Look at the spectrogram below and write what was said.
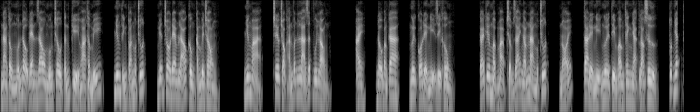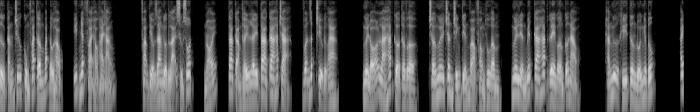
Nàng tổng muốn đậu đen rau muống châu tấn kỳ hoa thẩm mỹ, nhưng tính toán một chút, miễn cho đem lão công cắm bên trong. Nhưng mà, trêu chọc hắn vẫn là rất vui lòng. Ai, đậu bằng ca, ngươi có đề nghị gì không? Cái kia mập mạp chậm rãi ngắm nàng một chút, nói, ta đề nghị ngươi tìm âm thanh nhạc lão sư, tốt nhất từ cắn chữ cùng phát âm bắt đầu học, ít nhất phải học hai tháng phạm tiểu gia ngược lại sửng sốt, nói, ta cảm thấy lấy ta ca hát trả, vẫn rất chịu được a. Người đó là hát cờ tờ vờ, chờ ngươi chân chính tiến vào phòng thu âm, ngươi liền biết ca hát ghê gớm cỡ nào. Hắn ngữ khí tương đối nghiêm túc. Ách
